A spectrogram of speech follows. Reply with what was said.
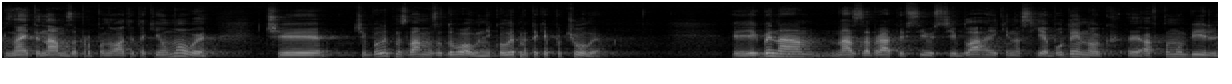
знаєте, нам запропонувати такі умови, чи, чи були б ми з вами задоволені, коли б ми таке почули? Е, Якби нам нас забрати всі ось ці блага, які нас є, будинок, е, автомобіль,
